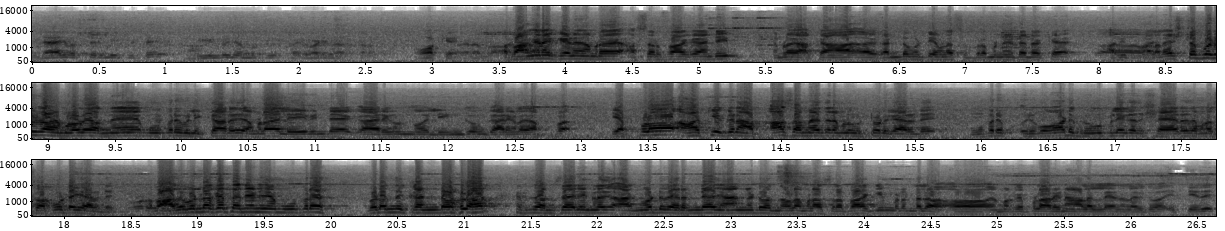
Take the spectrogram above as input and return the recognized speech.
എല്ലാവരും ഒത്തൊരുമിച്ചിട്ട് വീണ്ടും നമുക്ക് പരിപാടി നടത്തണം. ഓക്കെ. അപ്പൊ അങ്ങനെയൊക്കെയാണ് നമ്മുടെ അസർഫാഖാന്റെയും നമ്മളെ കണ്ടുമുട്ടി നമ്മളെ സുബ്രഹ്മണ്യേട്ടനൊക്കെ അത് വളരെ ഇഷ്ടപ്പെട്ടിട്ടാണ് നമ്മളോട് അന്നേ മൂപ്പര് വിളിക്കാറ് നമ്മളെ ലൈവിന്റെ കാര്യങ്ങളും ലിങ്കും കാര്യങ്ങളും. അപ്പൊ എപ്പോഴോ ആക്കി വെക്കണം ആ- സമയത്ത് നമ്മൾ വിട്ടുകൊടുക്കാറുണ്ട്. മൂപ്പര് ഒരുപാട് ഗ്രൂപ്പിലേക്ക് അത് ഷെയർ ചെയ്ത് നമ്മളെ സപ്പോർട്ട് ചെയ്യാറുണ്ട്. അപ്പോൾ അതുകൊണ്ടൊക്കെ തന്നെയാണ് ഞാൻ മൂപ്പരെ ഇവിടെ ഒന്ന് കണ്ടോളാം. സംസാരങ്ങൾ അങ്ങോട്ട് വരണ്ട ഞാൻ അങ്ങോട്ട് വന്നോളാം. നമ്മളെ അസ്രഫാക്കിയും ഇവിടെ ഉണ്ടല്ലോ നമുക്ക് അറിയുന്ന ആളല്ലേ എന്നുള്ളത് എത്തിയത്.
